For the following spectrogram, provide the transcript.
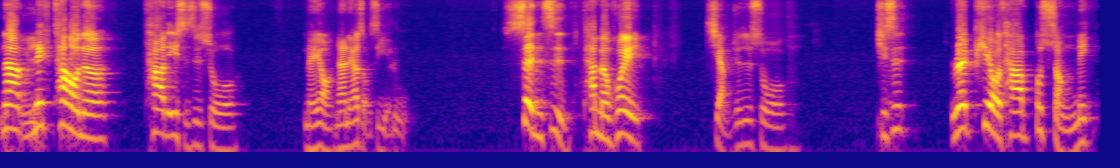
那 MGTOW 呢？他的意思是说，没有，男人要走自己的路，甚至他们会讲，就是说，其实。Red Pill 他不爽 Mik，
